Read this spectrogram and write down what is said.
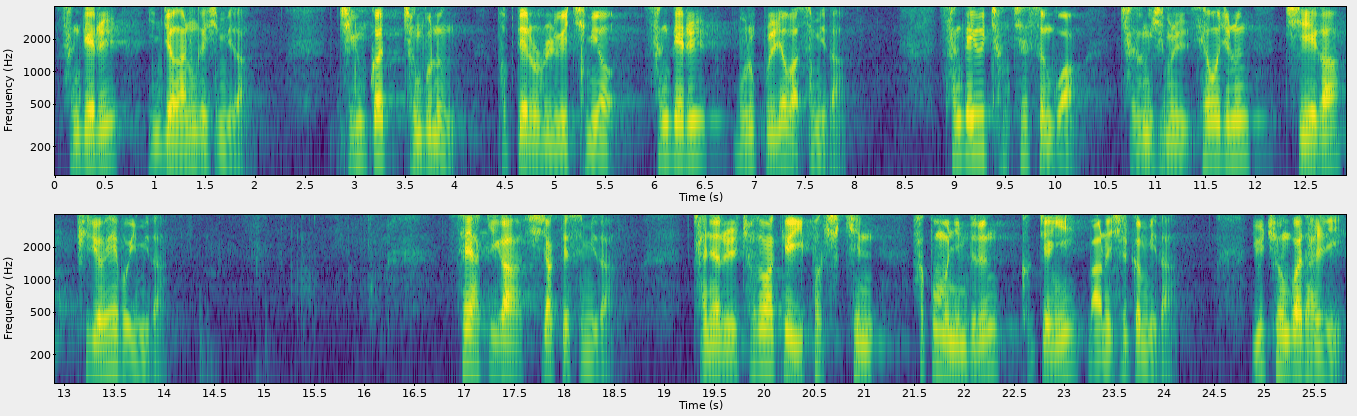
상대를 인정하는 것입니다. 지금껏 정부는 법대로를 외치며 상대를 무릎 꿇려 왔습니다. 상대의 정체성과 자긍심을 세워주는 지혜가 필요해 보입니다. 새 학기가 시작됐습니다. 자녀를 초등학교에 입학시킨 학부모님들은 걱정이 많으실 겁니다. 유치원과 달리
